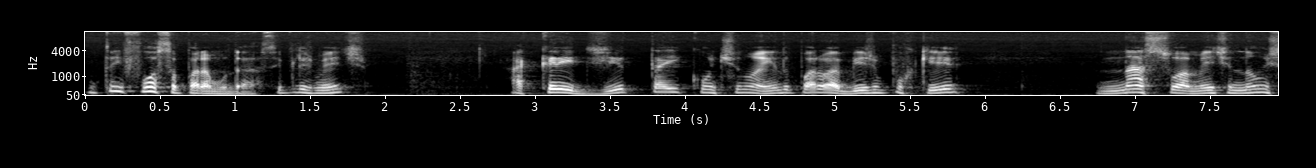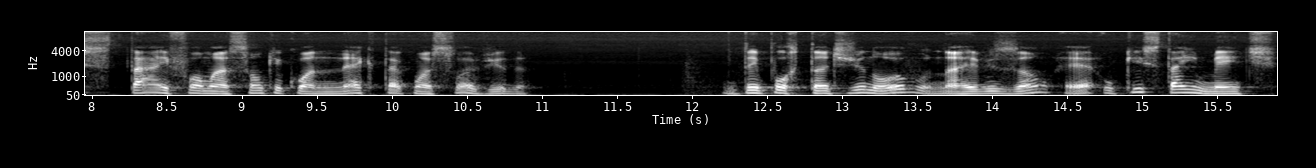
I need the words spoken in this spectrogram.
Não tem força para mudar. Simplesmente acredita e continua indo para o abismo porque na sua mente não está a informação que conecta com a sua vida. Então, importante de novo na revisão é o que está em mente.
